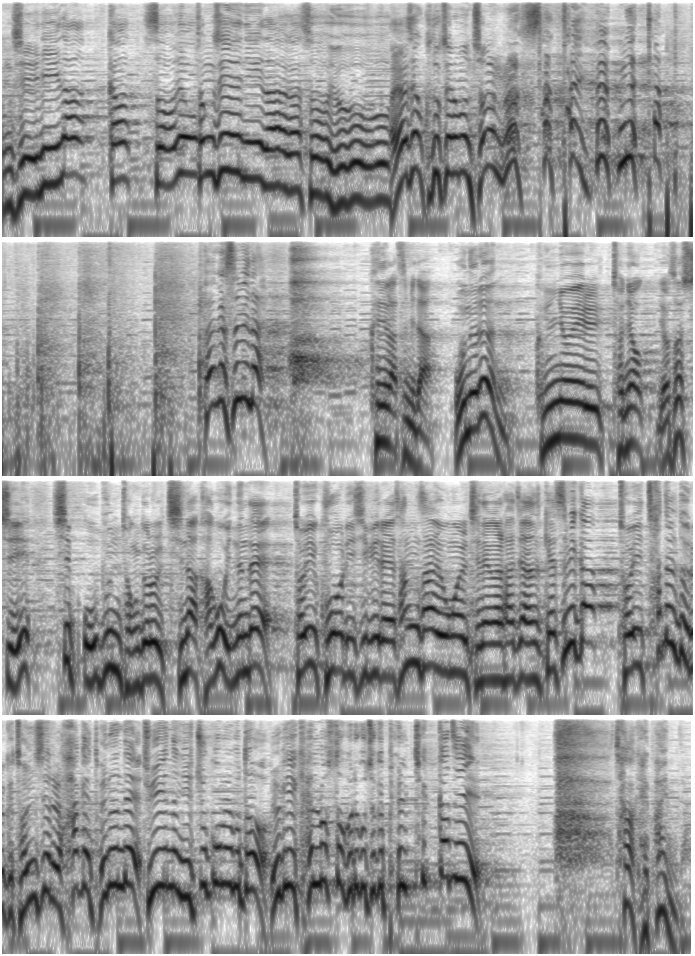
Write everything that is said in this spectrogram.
정신이 나갔어요. 정신이 나갔어요. 안녕하세요, 구독자 여러분. 저는 락사타입니다. 반갑습니다. 하, 큰일 났습니다. 오늘은 금요일 저녁 6시 15분 정도를 지나가고 있는데 저희 9월 20일에 상사용을 진행을 하지 않겠습니까? 저희 차들도 이렇게 전시를 하게 되는데 뒤에 있는 이 쭈꾸미부터 여기 켈로스터 그리고 저기 벨트까지 하, 차가 개파입니다.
